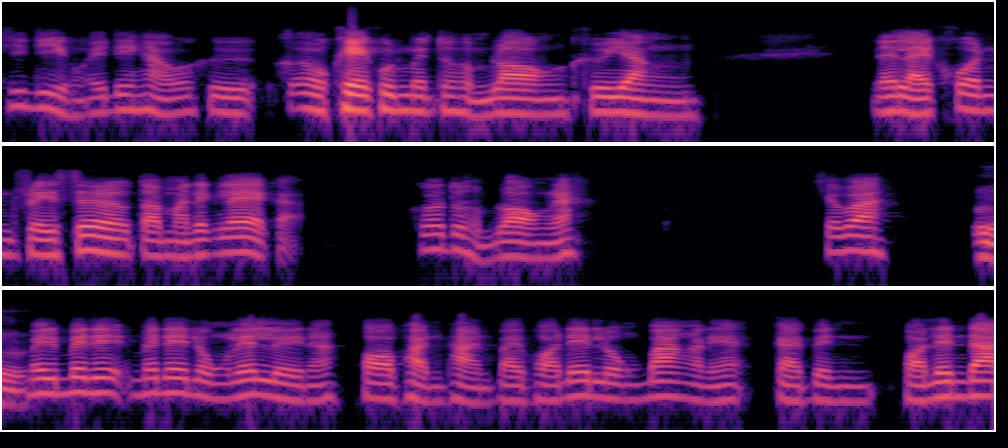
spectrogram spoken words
ที่ดีของเอ็ดดี้เฮาก็คือ โอเค คุณเป็นตัวสำรองคืออย่าง หลายๆคนเฟรเซอร์ตอนมาแรกๆอะ ก็ตัวสำรองนะ ใช่ป่ะอืมไม่ไม่ได้ไม่ได้ลงเล่นเลยนะ พอผ่านผ่านไปพอได้ลงบ้างอันเนี้ย กลายเป็นพอเล่นได้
